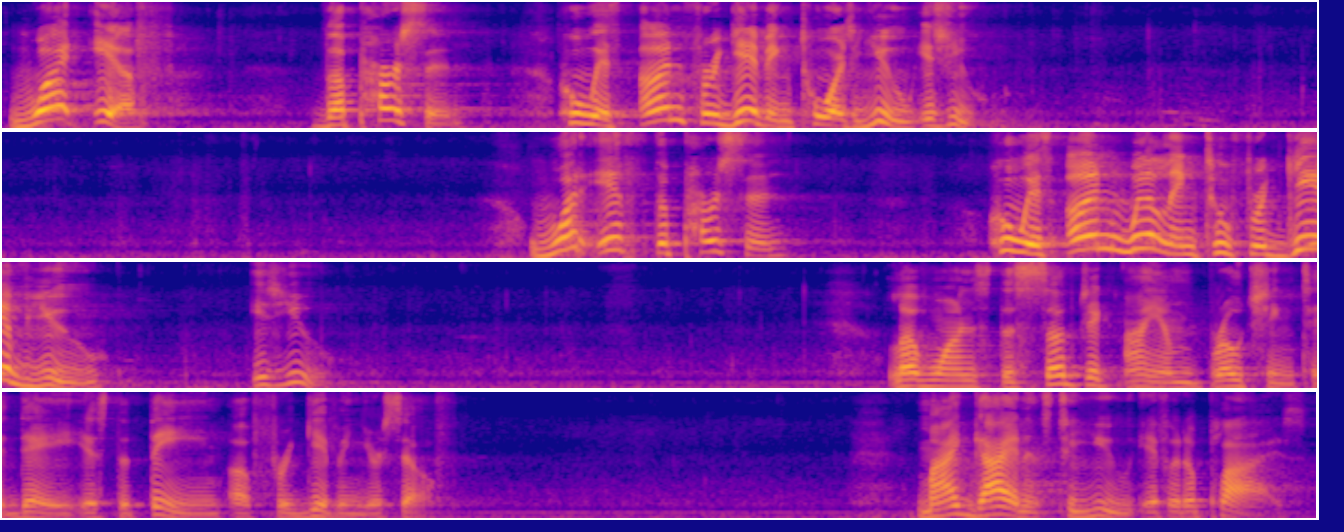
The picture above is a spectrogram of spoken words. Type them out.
What if the person who is unforgiving towards you is you? What if the person who is unwilling to forgive you is you. Loved ones, the subject I am broaching today is the theme of forgiving yourself. My guidance to you, if it applies,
